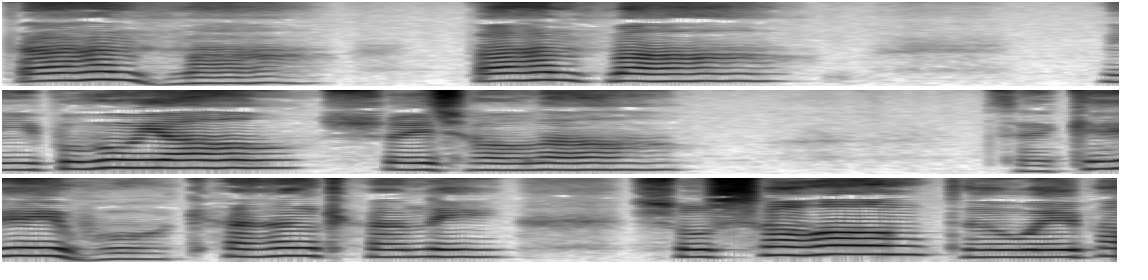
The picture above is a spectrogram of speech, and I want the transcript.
斑马，斑马，你不要睡着了，再给我看看你受伤的尾巴。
